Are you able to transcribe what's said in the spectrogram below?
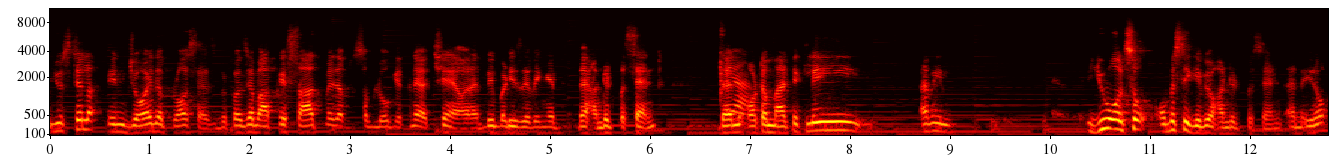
you still enjoy the process because जब आपके साथ में जब सब लोग इतने अच्छे हैं और everybody is giving it their 100% then yeah. automatically I mean you also obviously give your 100% and you know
